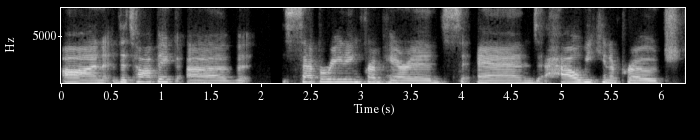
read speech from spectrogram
on the topic of separating from parents and how we can approach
